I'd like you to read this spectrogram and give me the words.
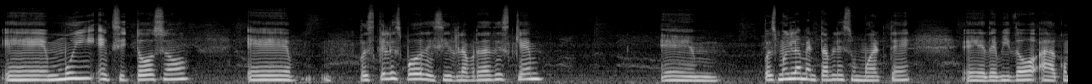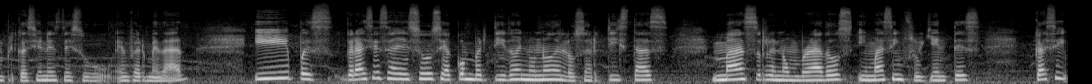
eh, muy exitoso. Eh, pues qué les puedo decir, la verdad es que em, pues muy lamentable su muerte debido a complicaciones de su enfermedad. Y pues gracias a eso se ha convertido en uno de los artistas más renombrados y más influyentes casi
